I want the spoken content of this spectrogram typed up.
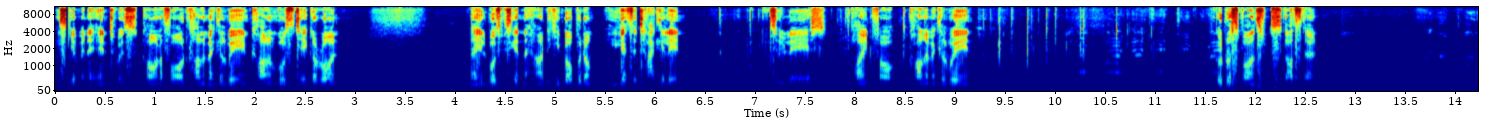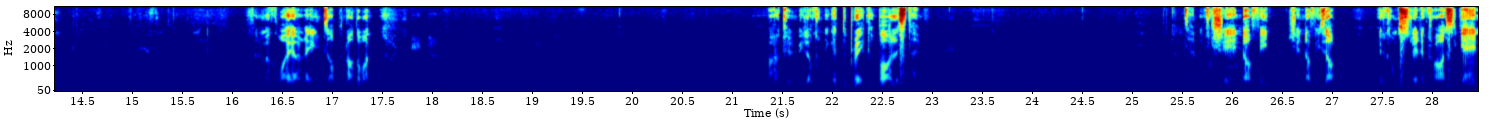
He's giving it into his corner forward, Colin McElwain. Colin goes to take a run. Niall Busby's getting a hand to keep up with him. He gets a tackle in. Too late. Point for Colin McElwain. Good response from Scotstown. Phil McGuire lines up another one. Mark will be looking to get the breaking ball this time. It's heading for Shane Duffy. Shane Duffy's up. It comes straight across again.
